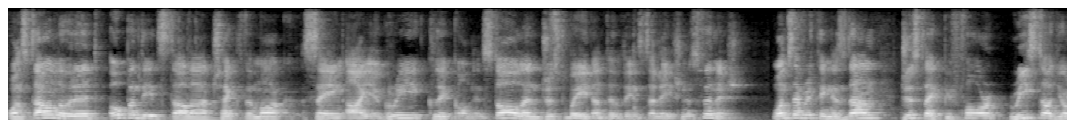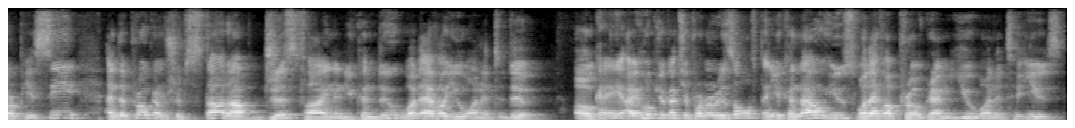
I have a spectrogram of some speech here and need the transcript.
Once downloaded, open the installer, check the mark saying I agree, click on install and just wait until the installation is finished. Once everything is done, just like before, restart your PC and the program should start up just fine and you can do whatever you wanted to do. Okay, I hope you got your problem resolved and you can now use whatever program you wanted to use.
